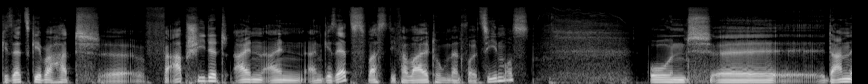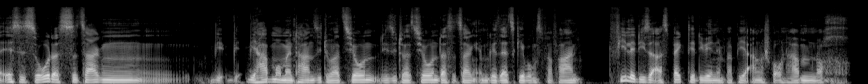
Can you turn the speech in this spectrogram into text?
Gesetzgeber hat äh, verabschiedet ein, ein, ein Gesetz, was die Verwaltung dann vollziehen muss. Und äh, dann ist es so, dass sozusagen, wir, wir haben momentan Situation, die Situation, dass sozusagen im Gesetzgebungsverfahren viele dieser Aspekte, die wir in dem Papier angesprochen haben, noch,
